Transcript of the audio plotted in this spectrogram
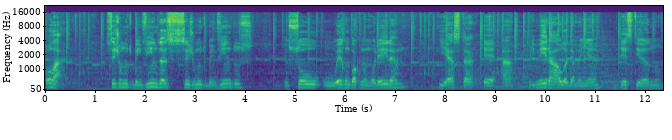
Olá, sejam muito bem-vindas, sejam muito bem-vindos. Eu sou o Egon Bockman Moreira e esta é a primeira aula de amanhã deste ano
